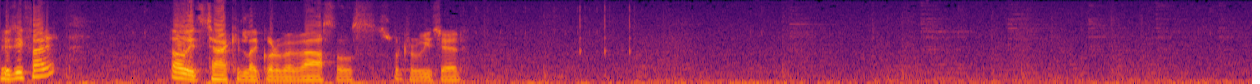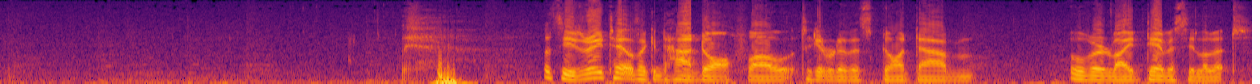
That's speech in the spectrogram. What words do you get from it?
Who's he fighting? Oh, he's attacking like one of my vassals. That's what we said. Let's see, is there any titles I can hand off while to get rid of this goddamn over my demesne limit?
